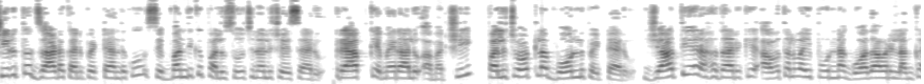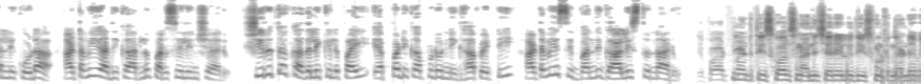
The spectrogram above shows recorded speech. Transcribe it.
చిరుత జాడ కనిపెట్టేందుకు సిబ్బందికి పలు సూచనలు చేశారు. ట్రాప్ కెమెరాలు అమర్చి పలుచోట్ల బోన్లు పెట్టారు. జాతీయ రహదారికి అవతల వైపు ఉన్న గోదావరి లంకల్ని కూడా అటవీ అధికారులు పరిశీలించారు. చిరుత కదలికలపై ఎప్పటికప్పుడు నిఘా పెట్టి అటవీ సిబ్బంది గాలిస్తున్నారు. డిపార్ట్మెంట్ తీసుకోవాల్సిన అన్ని చర్యలు తీసుకుంటుందండి.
